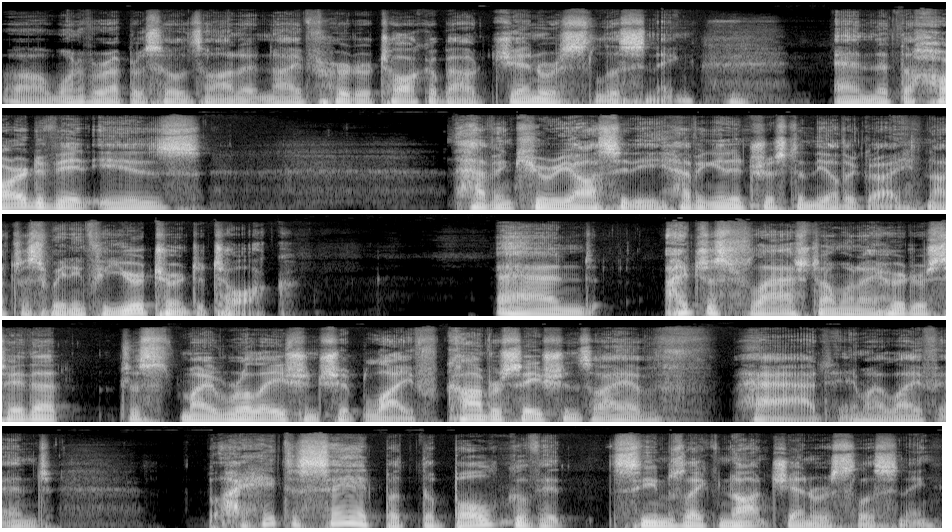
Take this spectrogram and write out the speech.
uh, one of her episodes on it, and I've heard her talk about generous listening, mm. and that the heart of it is having curiosity, having an interest in the other guy, not just waiting for your turn to talk. And I just flashed on when I heard her say that, just my relationship life, conversations I have had in my life. And I hate to say it, but the bulk of it seems like not generous listening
